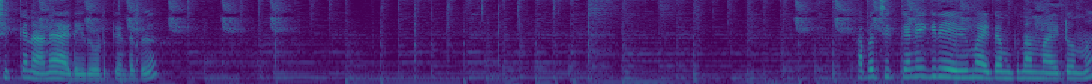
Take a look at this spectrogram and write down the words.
ചിക്കനാണ് ആഡ് ചെയ്ത് കൊടുക്കേണ്ടത്. അപ്പോൾ ചിക്കൻ ഈ ഗ്രേവിയുമായിട്ട് നമുക്ക് നന്നായിട്ടൊന്ന്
